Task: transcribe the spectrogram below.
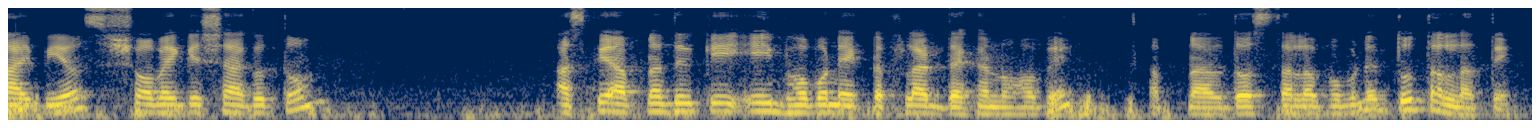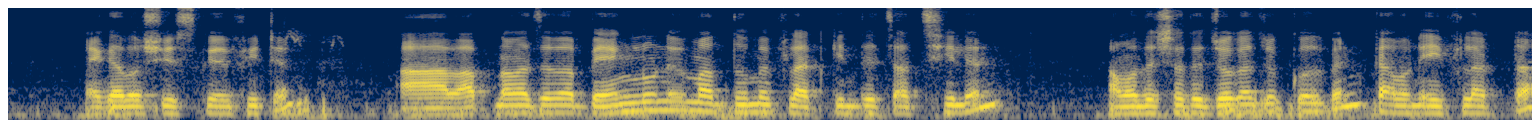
হাই বিয়াস সবাইকে স্বাগতম। আজকে আপনাদেরকে এই ভবনে একটা ফ্ল্যাট দেখানো হবে। আপনার দশতলা ভবনের দোতলাতে এগারোশো স্কোয়ার ফিটের আর আপনারা যারা ব্যাংক লোনের মাধ্যমে ফ্ল্যাট কিনতে চাচ্ছিলেন আমাদের সাথে যোগাযোগ করবেন কারণ এই ফ্ল্যাটটা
